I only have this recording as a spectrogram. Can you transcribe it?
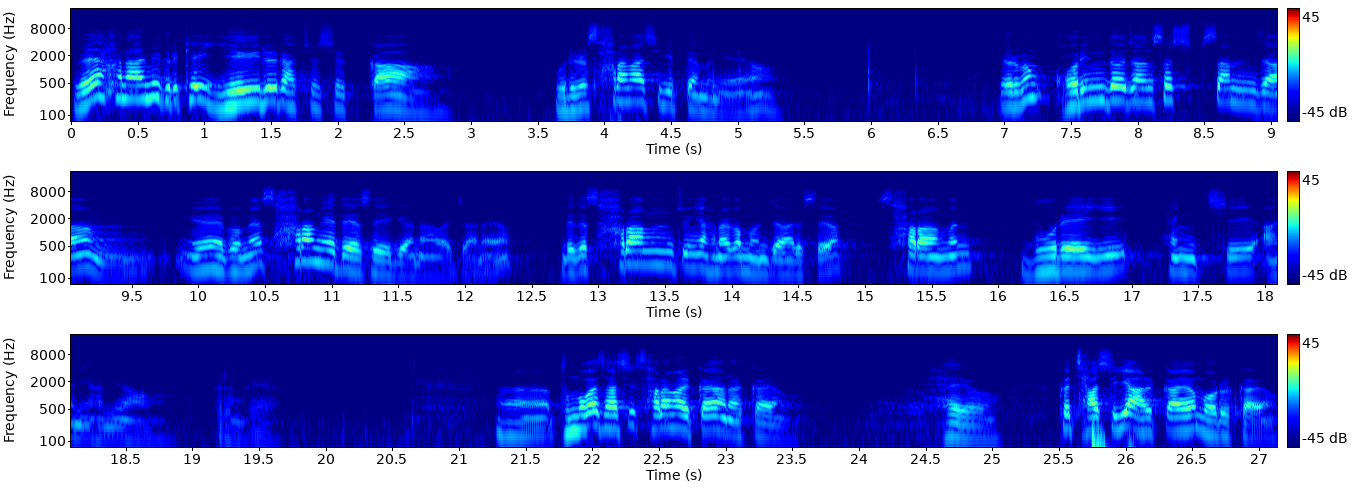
왜 하나님이 그렇게 예의를 갖추실까? 우리를 사랑하시기 때문이에요. 여러분 고린도전서 13장에 보면 사랑에 대해서 얘기가 나오잖아요. 근데 그 사랑 중에 하나가 뭔지 알았어요? 사랑은 무례히 행치 아니하며 그런 거예요. 어, 부모가 자식 사랑할까요, 안 할까요? 해요. 그 자식이 알까요, 모를까요?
